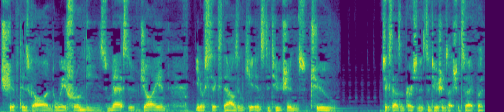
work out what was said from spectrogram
shift has gone away from these massive, giant, you know, 6,000 kid institutions to 6,000 person institutions, I should say. But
